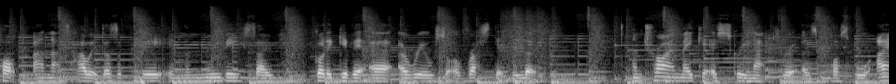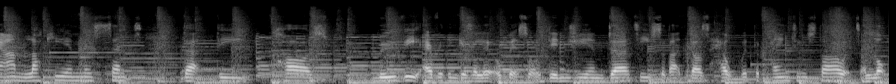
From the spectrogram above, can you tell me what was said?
pop and that's how it does appear in the movie so got to give it a, a real sort of rustic look and try and make it as screen accurate as possible. I am lucky in this sense that the cars movie, everything is a little bit sort of dingy and dirty, so that does help with the painting style. It's a lot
